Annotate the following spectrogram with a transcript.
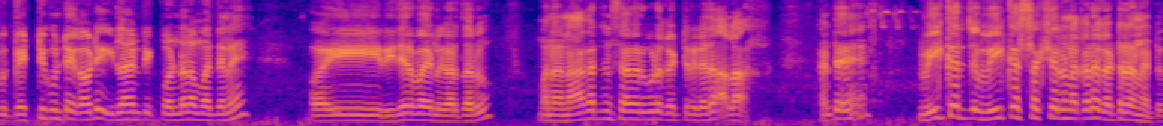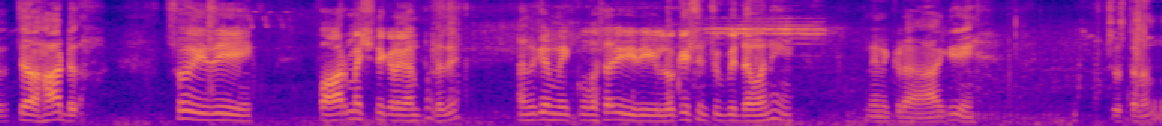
ఇవి గట్టిగా ఉంటాయి కాబట్టి ఇలాంటి కొండల మధ్యనే ఈ రిజర్వాయర్లు కడతారు. మన నాగార్జున సాగర్ కూడా కట్టారు కదా అలా. అంటే వీకర్ వీకర్ స్ట్రక్చర్ ఉన్న కాడ కట్టరు అన్నట్టు. హార్డ్ సో ఇది ఫార్మేషన్ ఇక్కడ కనపడదు. అందుకే మీకు ఒకసారి ఇది లొకేషన్ చూపిద్దామని నేను ఇక్కడ ఆగి చూస్తున్నాను.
